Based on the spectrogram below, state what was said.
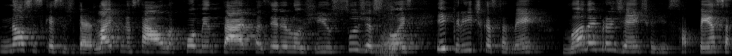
Não se esqueça de dar like nessa aula, comentar, fazer elogios, sugestões e críticas também. Manda aí pra gente, que a gente só pensa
